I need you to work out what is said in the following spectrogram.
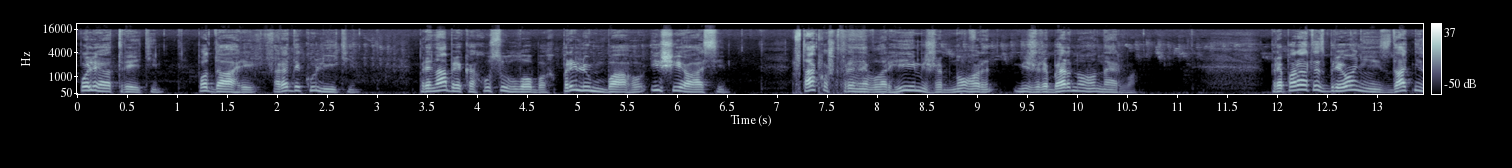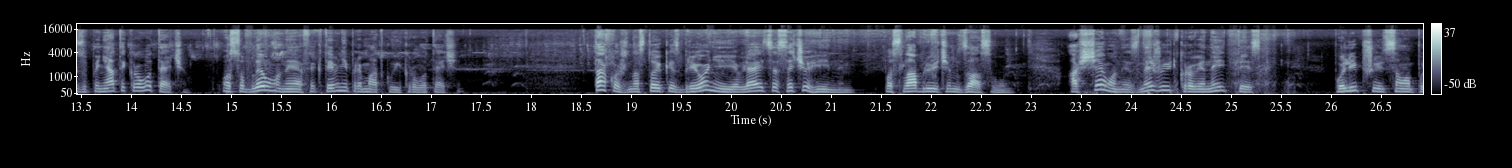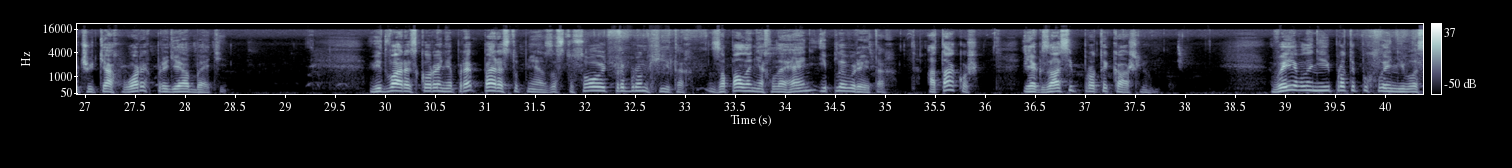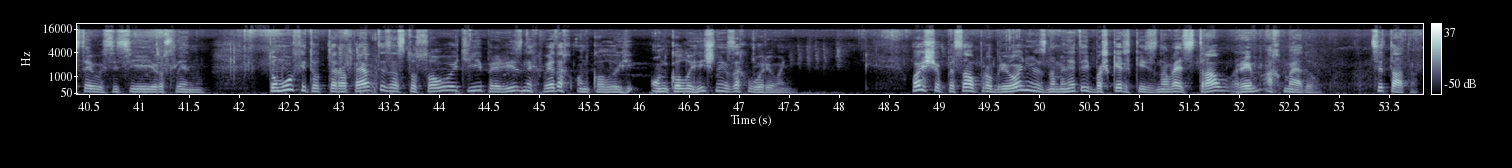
поліатриті, подагрі, радикуліті, при набряках у суглобах, при люмбаго і шіасі, також при невралгії міжребного- міжреберного нерва. Препарати з бріонії здатні зупиняти кровотечу, особливо вони ефективні при матковій кровотечі. Також настойки з бріонії являються сечогінним, послаблюючим засобом, а ще вони знижують кров'яний тиск, поліпшують самопочуття хворих при діабеті. Відвари з кореня пре- переступня застосовують при бронхітах, запаленнях легень і плевритах, а також як засіб проти кашлю. Виявлені і протипухлинні властивості цієї рослини, тому фітотерапевти застосовують її при різних видах онкологі- онкологічних захворювань. Ось що писав про бріонію знаменитий башкирський знавець трав Рим Ахмедов. Цитата.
